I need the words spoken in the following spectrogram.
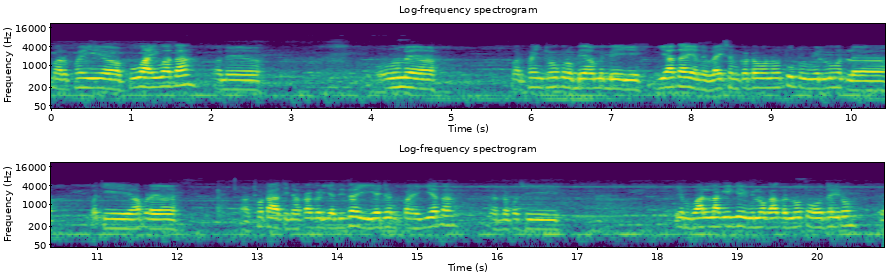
મારા ભાઈ અ, આવ્યા હતા અને હું ને મારા ભાઈનો છોકરો બે અમે બે ગયા હતા અને લાયસન્સ કઢાવવાનું હતું ટુ વ્હીલનું એટલે પછી આપણે છોટા હાથીના કાગળિયા દીધા એ એજન્ટ પાસે ગયા હતા એટલે પછી એમ વાલ લાગી ગઈ વિલો આગળ નહોતો વધાર્યો. તો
